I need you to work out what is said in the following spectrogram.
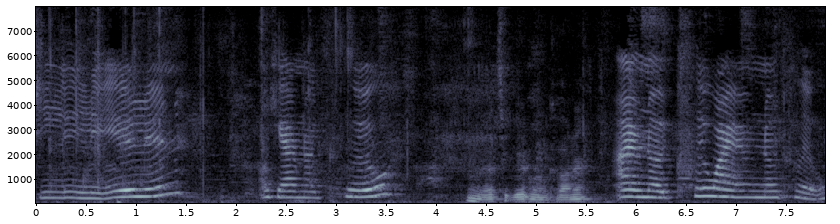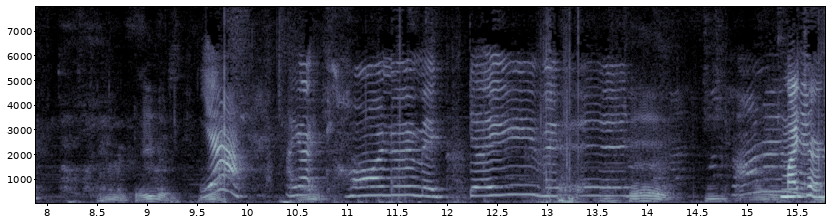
Jalen. Okay, I have no clue. Ooh, that's a good one, Connor. I have no clue. I have no clue. Connor McDavid. Yeah, I got Nice. Connor McDavid. Okay. Connor My turn.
